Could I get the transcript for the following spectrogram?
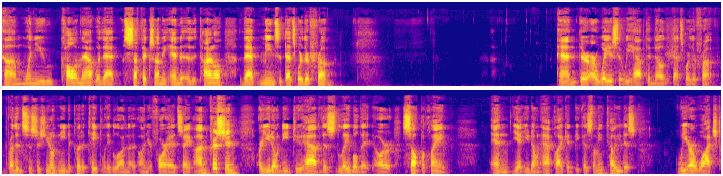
Um, when you call them that with that suffix on the end of the title, that means that that's where they're from. And there are ways that we have to know that that's where they're from. Brothers and sisters, you don't need to put a tape label on the, on your forehead saying I'm Christian, or you don't need to have this label that or self proclaim, and yet you don't act like it. Because let me tell you this: we are watched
